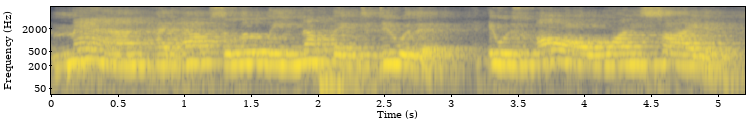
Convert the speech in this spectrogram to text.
man had absolutely nothing to do with it. It was all one sided.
